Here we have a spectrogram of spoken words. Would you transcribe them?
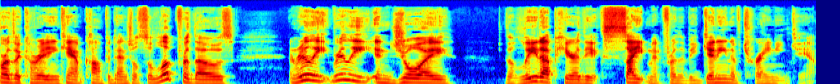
for the Training Camp Confidential. So look for those and really, really enjoy the lead up here, the excitement for the beginning of training camp.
